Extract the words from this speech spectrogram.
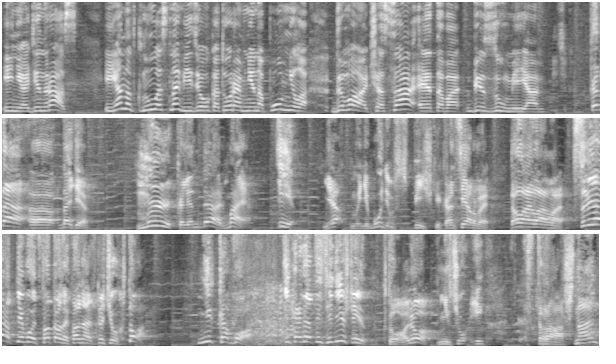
и не один раз – и я наткнулась на видео, которое мне напомнило два часа этого безумия. Когда, э, дайте, мы календарь мая, и нет, мы не будем спички, консервы. Давай, лама, свет не будет, фотонный фонарь включил. Кто? Никого. И когда ты сидишь и... Кто? Алло? Ничего. И страшно.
